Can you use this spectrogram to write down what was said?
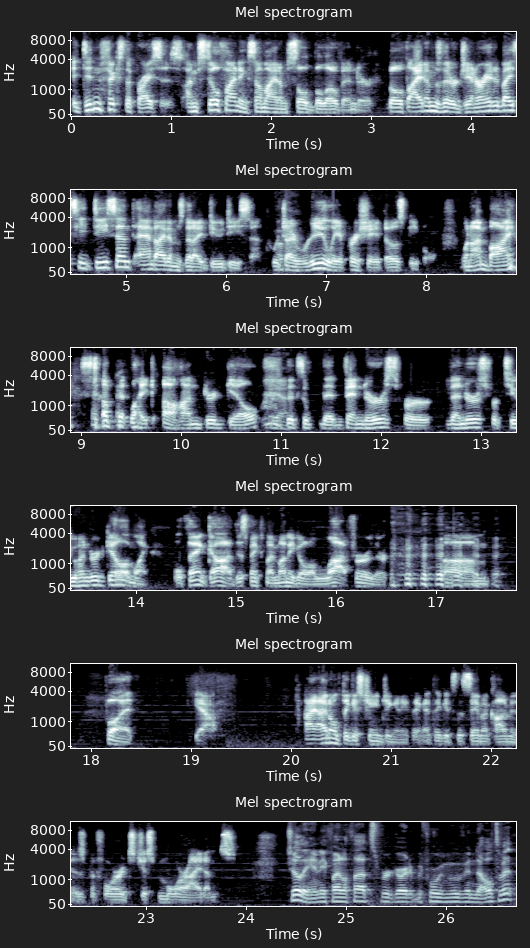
It didn't fix the prices. I'm still finding some items sold below vendor, both items that are generated by C- desynth and items that I do desynth, which I really appreciate those people. When I'm buying stuff at like a hundred gil, Yeah. that's that vendors for vendors for 200 gil, I'm like, well, thank God, this makes my money go a lot further. Um, But yeah, I, I don't think it's changing anything. I think it's the same economy that was before. It's just more items. Chili, any final thoughts regarding before we move into ultimate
